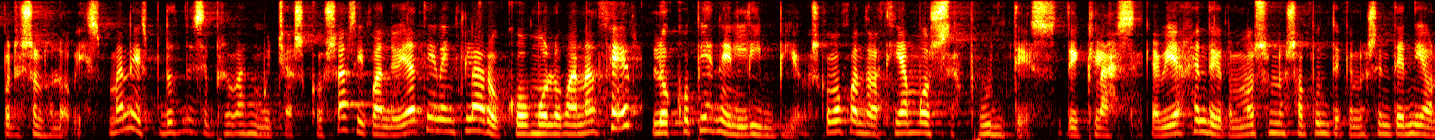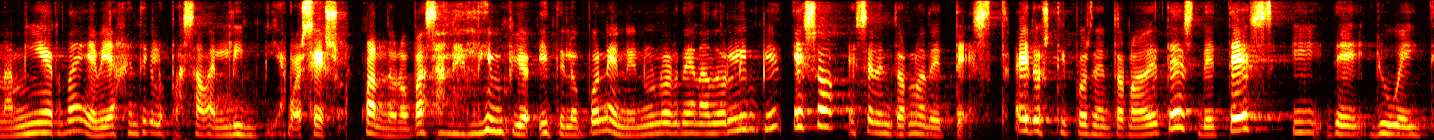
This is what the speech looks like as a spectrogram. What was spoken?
por eso no lo ves, ¿vale? Es donde se prueban muchas cosas y cuando ya tienen claro cómo lo van a hacer, lo copian en limpio. Es como cuando hacíamos apuntes de clase, que había gente que tomamos unos apuntes que no se entendía una mierda y había gente que lo pasaba en limpia. Pues eso, cuando lo pasan en limpio y te lo ponen en un ordenador limpio, eso es el entorno de test. Hay dos tipos de entorno de test, de test y de UAT,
